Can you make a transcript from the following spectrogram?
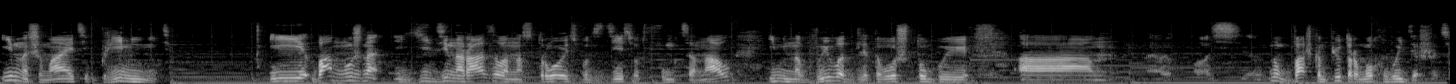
И нажимаете «Применить». И вам нужно единоразово настроить вот здесь вот функционал, именно вывод для того, чтобы а, ну, ваш компьютер мог выдержать.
